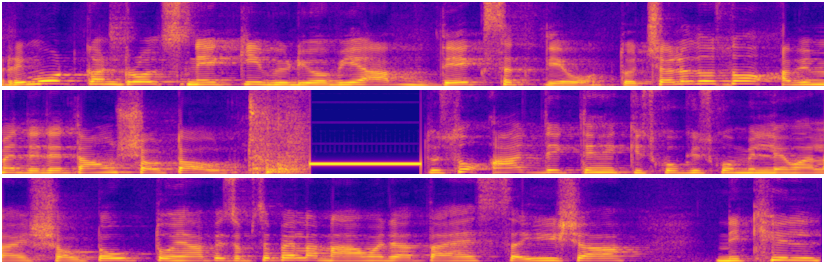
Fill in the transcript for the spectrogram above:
रिमोट कंट्रोल स्नेक की वीडियो भी आप देख सकते हो। तो चलो दोस्तों, अभी मैं दे देता हूँ शाउट आउट दोस्तों, आज देखते हैं किसको किसको मिलने वाला है शाउट आउट तो यहाँ पे सबसे पहला नाम आ जाता है Saisha, Nikhil,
